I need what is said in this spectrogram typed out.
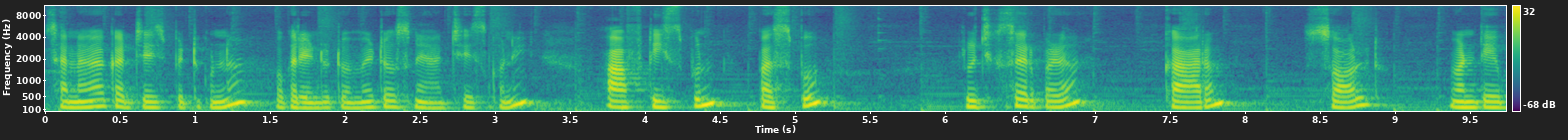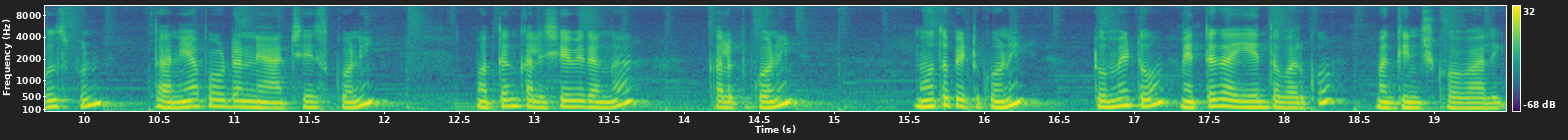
సన్నగా కట్ చేసి పెట్టుకున్న ఒక రెండు టొమాటోస్ని యాడ్ చేసుకొని హాఫ్ టీ స్పూన్ పసుపు రుచికి సరిపడా కారం సాల్ట్ వన్ టేబుల్ స్పూన్ ధనియా పౌడర్ని యాడ్ చేసుకొని మొత్తం కలిసే విధంగా కలుపుకొని మూత పెట్టుకొని టొమాటో మెత్తగా అయ్యేంత వరకు మగ్గించుకోవాలి.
